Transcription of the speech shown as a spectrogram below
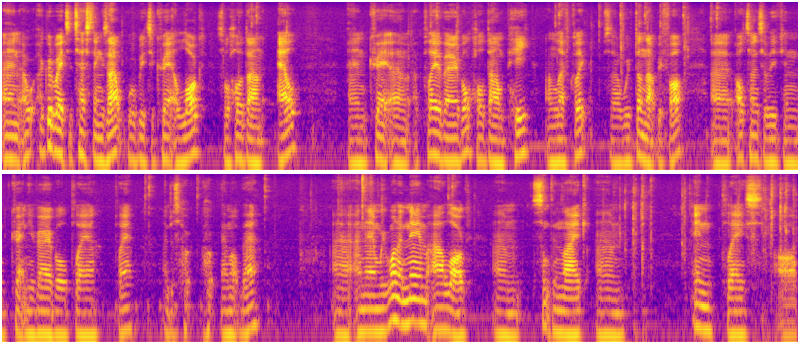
and a, a good way to test things out will be to create a log. So hold down L and create a, a player variable, hold down P and left click. So we've done that before. Uh, alternatively, you can create a new variable player player and just hook, hook them up there. Uh, and then we want to name our log um, something like um, in place or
